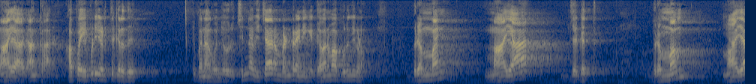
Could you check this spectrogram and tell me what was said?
மாயா தான் காரணம். அப்போ எப்படி எடுத்துக்கிறது? இப்போ நான் கொஞ்சம் ஒரு சின்ன விசாரம் பண்ணுறேன் நீங்கள் கவனமாக புரிஞ்சுக்கணும். பிரம்மன் மாயா ஜகத். பிரம்மம் மாயா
